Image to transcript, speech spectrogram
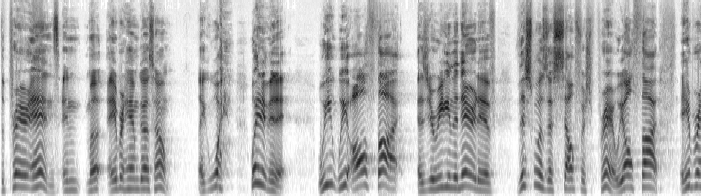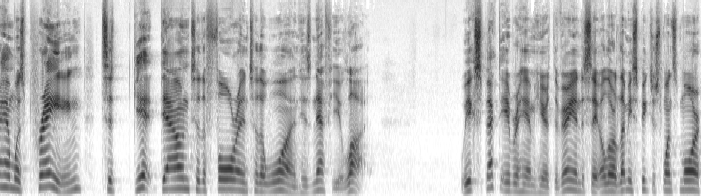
The prayer ends and Abraham goes home. Like, wait, wait a minute. We, we all thought, as you're reading the narrative, this was a selfish prayer. We all thought Abraham was praying to get down to the four and to the one, his nephew, Lot. We expect Abraham here at the very end to say, Oh Lord, let me speak just once more.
